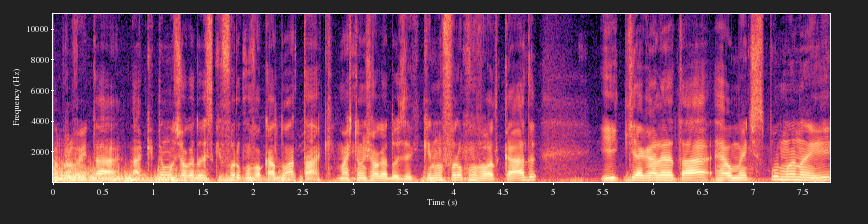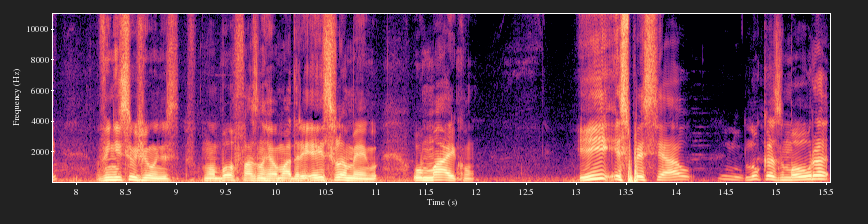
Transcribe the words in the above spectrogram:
aproveitar. Aqui tem uns jogadores que foram convocados no ataque, mas tem uns jogadores aqui que não foram convocados e que a galera tá realmente espumando aí. Vinícius Júnior, uma boa fase no Real Madrid, ex-Flamengo. O Maicon, e especial Lucas Moura,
